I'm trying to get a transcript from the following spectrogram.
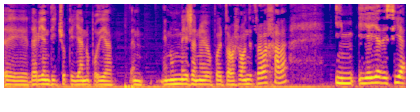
eh, le habían dicho que ya no podía, en, en un mes ya no iba a poder trabajar donde trabajaba, y, y ella decía,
